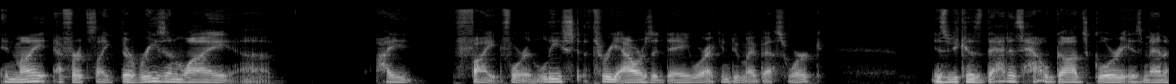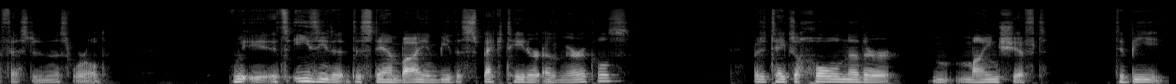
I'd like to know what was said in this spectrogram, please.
in my efforts, like the reason why uh, I fight for at least three hours a day where I can do my best work is because that is how God's glory is manifested in this world we, it's easy to, to stand by and be the spectator of miracles, but it takes a whole nother mind shift to be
